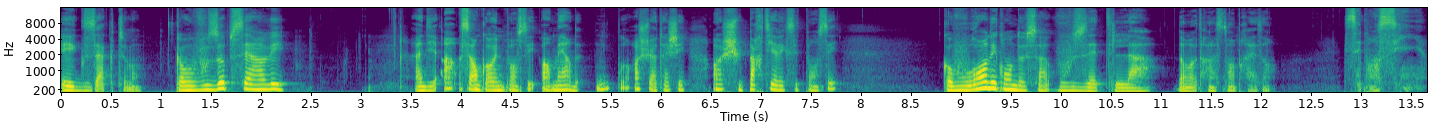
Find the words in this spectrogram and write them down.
Exactement. Quand vous vous observez à dire Ah, c'est encore une pensée, oh merde, oh, je suis attaché, oh, je suis parti avec cette pensée, quand vous vous rendez compte de ça, vous êtes là, dans votre instant présent. C'est bon signe.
